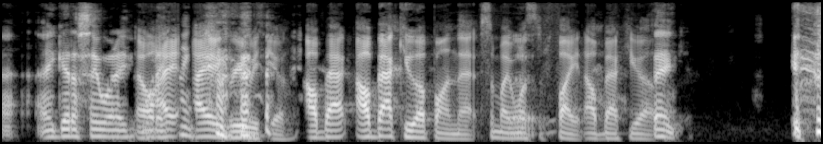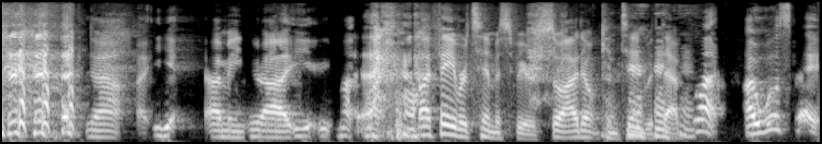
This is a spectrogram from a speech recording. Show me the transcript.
I, I gotta say what I no, what I, I, think. I agree with you. I'll back I'll back you up on that. If somebody wants to fight, I'll back you up. Thank you. No, uh, yeah, I mean, uh, my, my, my favorite's hemispheres, so I don't contend with that. But I will say,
